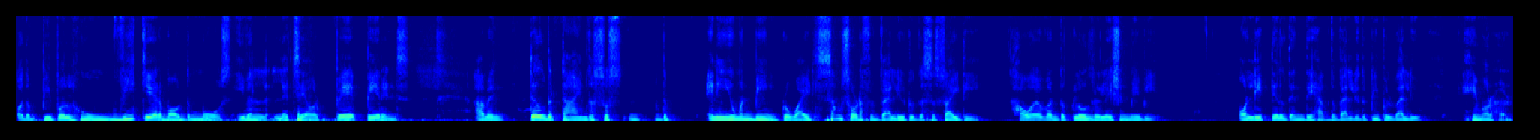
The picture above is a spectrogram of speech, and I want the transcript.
or the people whom we care about the most, even let's say our pa- parents, I mean, till the time the, the any human being provides some sort of value to the society, however the close relation may be. Only till then they have the value, the people value him or her.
